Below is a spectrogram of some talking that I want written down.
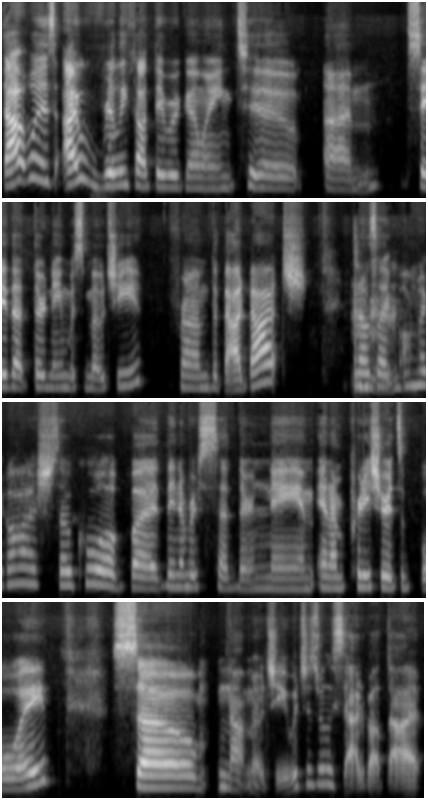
That was I really thought they were going to um say that their name was Muchi from the Bad Batch. And I was like, Mhm. "Oh my gosh, so cool." But they never said their name and I'm pretty sure it's a boy. So, not Muchi, which is really sad about that.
